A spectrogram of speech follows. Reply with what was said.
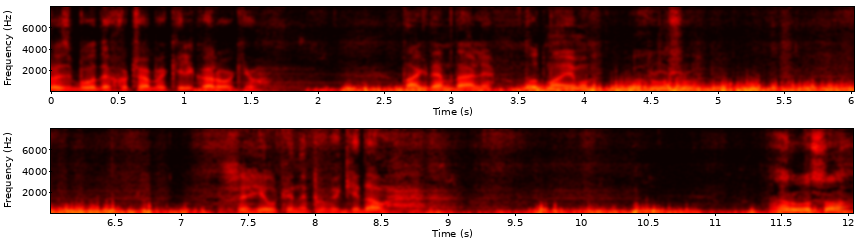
щось буде хоча б кілька років. Так, йдемо далі. Тут маємо грушу. Ще гілки не повикидав. Грушу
